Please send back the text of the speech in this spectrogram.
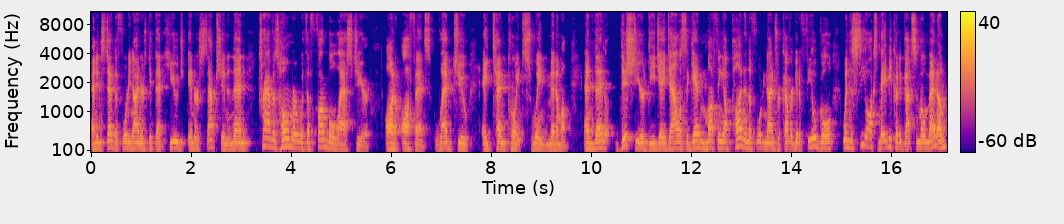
And instead, the 49ers get that huge interception. And then Travis Homer with a fumble last year on offense led to a 10 point swing minimum. And then this year, DeeJay Dallas again muffing a punt and the 49ers recover, get a field goal when the Seahawks maybe could have got some momentum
